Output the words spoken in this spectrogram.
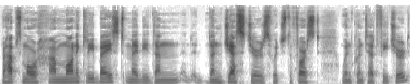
perhaps more harmonically based, maybe than than gestures, which the first wind quintet featured.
